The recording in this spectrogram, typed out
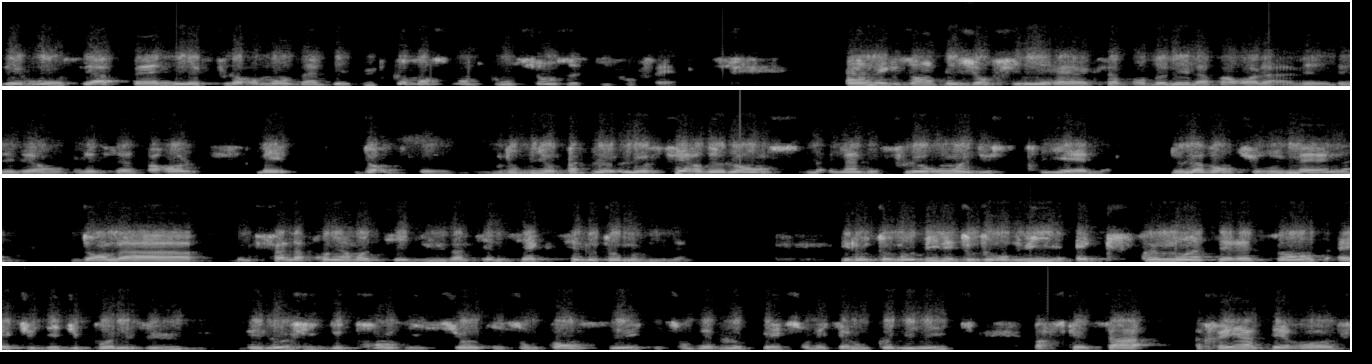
zéro, c'est à peine l'effleurement d'un début de commencement de conscience de ce qu'il faut faire. Un exemple, et j'en finirai avec ça pour donner la parole à laisser la parole, mais n'oublions pas que le, fer de lance, l'un des fleurons industriels de l'aventure humaine, dans la fin de la première moitié du XXe siècle, c'est l'automobile. Et l'automobile est aujourd'hui extrêmement intéressante à étudier du point de vue des logiques de transition qui sont pensées, qui sont développées, sur lesquelles on communique, parce que ça réinterroge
